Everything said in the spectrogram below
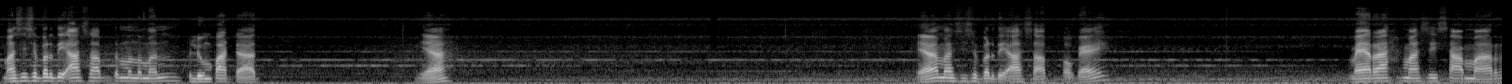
Masih seperti asap teman-teman. Belum padat. Ya. Ya masih seperti asap oke. Okay? merah masih samar.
